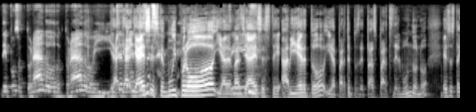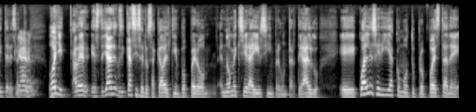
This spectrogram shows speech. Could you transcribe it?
de postdoctorado, doctorado y ya, ya, es este muy pro y además ya es este abierto y aparte pues de todas partes del mundo, ¿no? Eso está interesante. Oye, a ver, este ya casi se nos acaba el tiempo, pero no me quisiera ir sin preguntarte algo. Eh, ¿Cuál sería como tu propuesta de,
